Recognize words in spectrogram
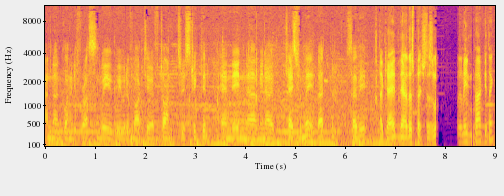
unknown quantity for us, and we, we would have liked to have tried to restrict them and then um, you know chase from there. But so be it. Okay. Now this pitch does it look an Eden Park. do You think?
